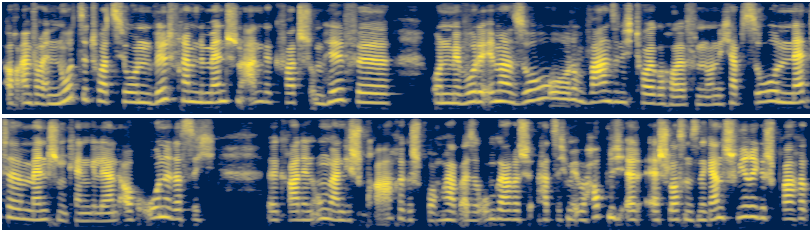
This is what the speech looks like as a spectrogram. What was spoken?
auch einfach in Notsituationen wildfremde Menschen angequatscht um Hilfe und mir wurde immer so wahnsinnig toll geholfen und ich habe so nette Menschen kennengelernt, auch ohne dass ich äh, gerade in Ungarn die Sprache gesprochen habe. Also Ungarisch hat sich mir überhaupt nicht er erschlossen. Es ist eine ganz schwierige Sprache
